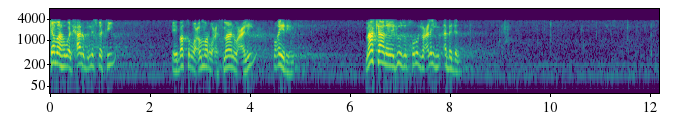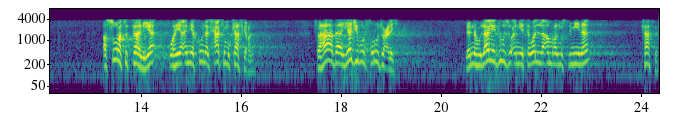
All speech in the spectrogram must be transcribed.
كما هو الحال بالنسبة لأبي بكر وعمر وعثمان وعلي وغيرهم. ما كان يجوز الخروج عليهم أبدا. الصورة الثانية وهي أن يكون الحاكم كافرا فهذا يجب الخروج عليه. لأنه لا يجوز أن يتولى أمر المسلمين كافر.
